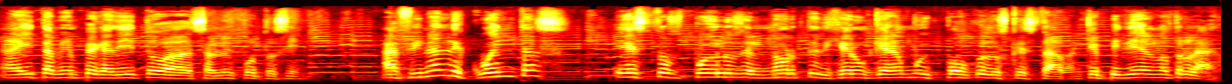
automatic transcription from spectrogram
ahí también pegadito a San Luis Potosí. Al final de cuentas, estos pueblos del norte dijeron que eran muy pocos los que estaban, que pidieran otro lado.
